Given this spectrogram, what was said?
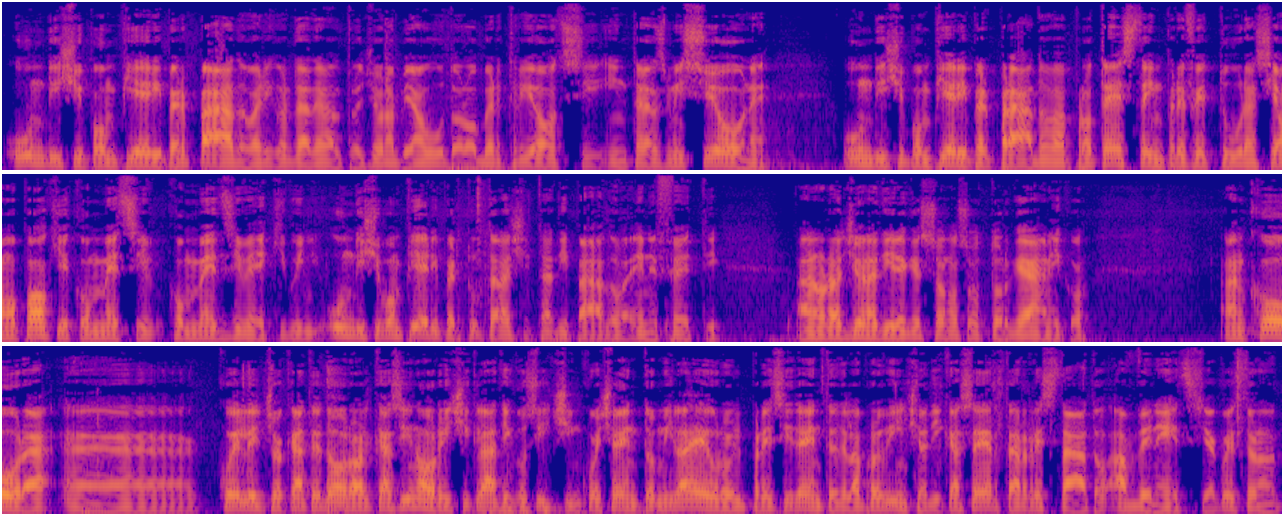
11 pompieri per Padova, ricordate l'altro giorno abbiamo avuto Robert Triozzi in trasmissione, 11 pompieri per Pradova, protesta in prefettura, siamo pochi e con mezzi, con mezzi, vecchi, quindi 11 pompieri per tutta la città di Padova e in effetti hanno ragione a dire che sono sotto organico. Ancora, eh, quelle giocate d'oro al casino, riciclati così 500.000 euro, il presidente della provincia di Caserta arrestato a Venezia. Questo è un,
